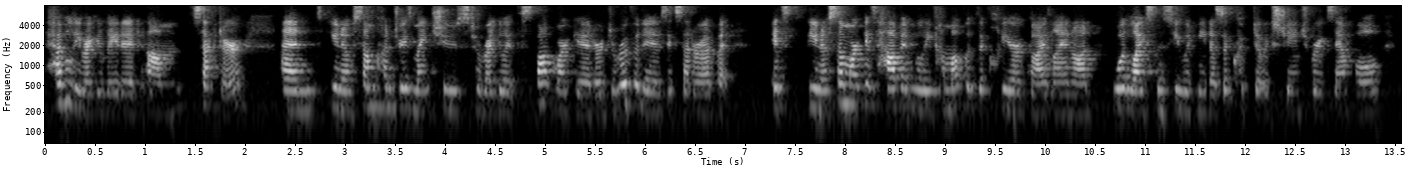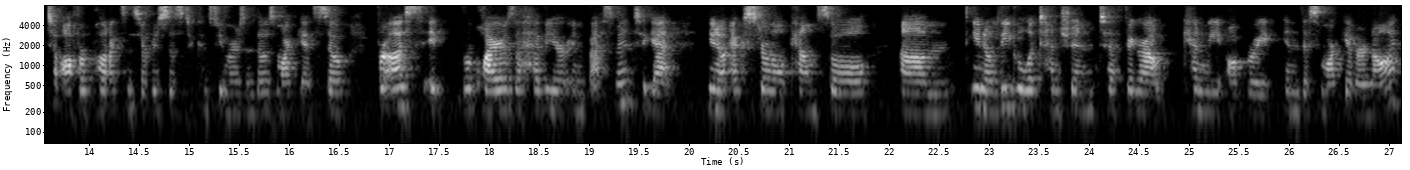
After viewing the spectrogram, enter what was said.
heavily regulated um, sector, and you know, some countries might choose to regulate the spot market or derivatives, et cetera. But it's you know some markets haven't really come up with a clear guideline on what license you would need as a crypto exchange for example to offer products and services to consumers in those markets so for us it requires a heavier investment to get you know external counsel um, you know legal attention to figure out can we operate in this market or not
